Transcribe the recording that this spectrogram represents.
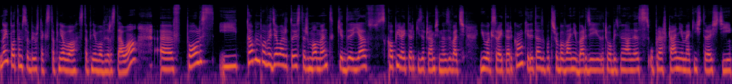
No i potem sobie już tak stopniowo, stopniowo wzrastało. E, w Polsce i to bym powiedziała, że to jest też moment, kiedy ja z copywriterki zaczęłam się nazywać UX writerką, kiedy to zapotrzebowanie bardziej zaczęło być związane z upraszczaniem jakichś treści,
